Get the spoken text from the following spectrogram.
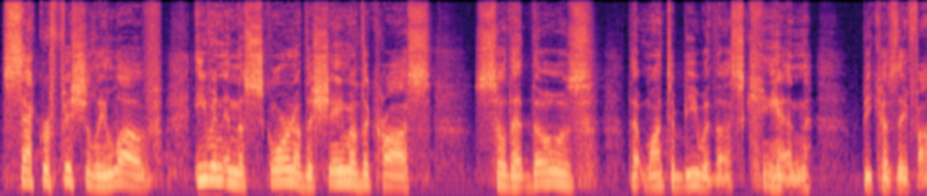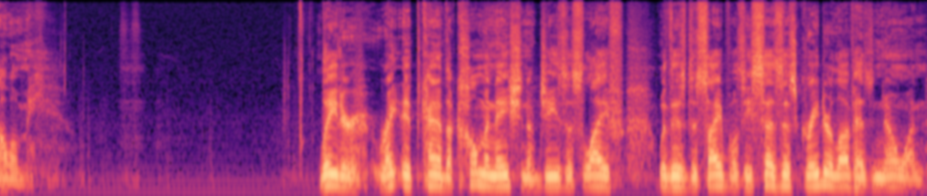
sacrificially love, even in the scorn of the shame of the cross, so that those that want to be with us can because they follow me. Later, right at kind of the culmination of Jesus' life with his disciples, he says this greater love has no one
